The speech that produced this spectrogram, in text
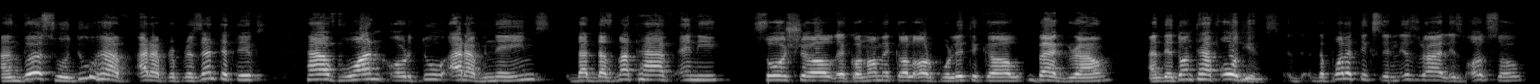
and those who do have Arab representatives have one or two Arab names that does not have any social, economical, or political background, and they don't have audience. The politics in Israel is also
